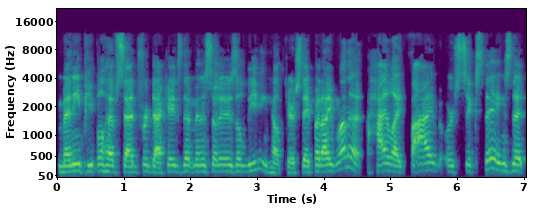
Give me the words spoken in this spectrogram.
Many people have said for decades that Minnesota is a leading healthcare state, but I want to highlight five or six things that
